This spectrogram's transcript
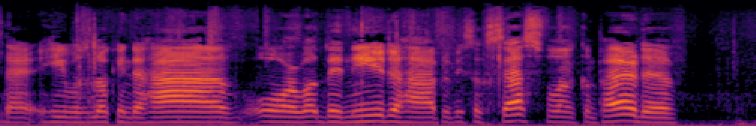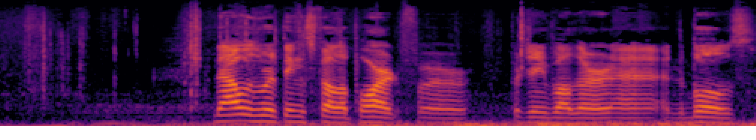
that he was looking to have or what they needed to have to be successful and competitive. That was where things fell apart for, for Jimmy Butler and, and the Bulls.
